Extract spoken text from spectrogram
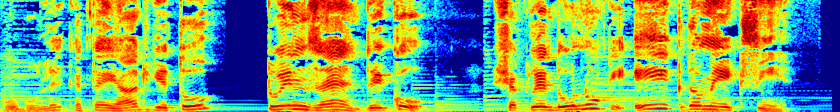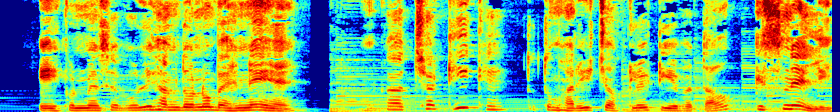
वो बोले, कहते हैं, यार ये तो ट्विंस हैं, देखो। शक्लें दोनों की एकदम एक सी हैं। एक उनमें से बोली, हम दोनों बहने हैं। कहा अच्छा ठीक है तो तुम्हारी चॉकलेट ये बताओ, किसने ली?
